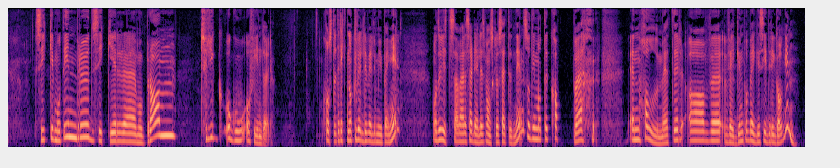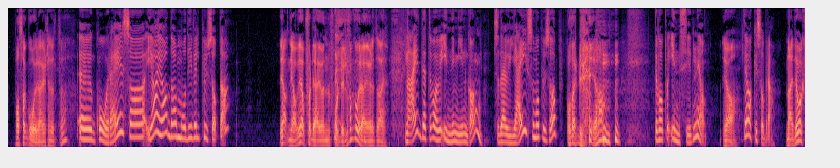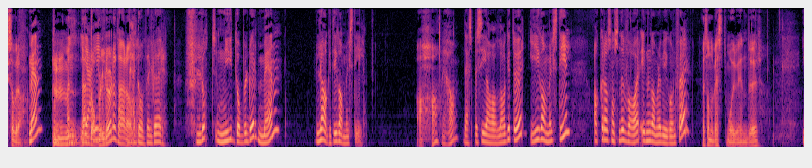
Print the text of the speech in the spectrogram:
Sikker mot innbrudd, sikker eh, mot brann. Trygg og god og fin dør. Kostet riktignok veldig, veldig mye penger. Og det viste seg å være særdeles vanskelig å sette den inn, så de måtte kappe en halvmeter av eh, veggen på begge sider i gangen. Hva sa gårdeier til dette? Eh, Gårdeier sa ja ja, da må de vel pusse opp da. Ja, ja, for det er jo en fordel for gårdeier, dette her. Nei, dette var jo inni min gang, så det er jo jeg som må pusse opp. Og det er du, ja. Det var på innsiden, Jan. ja. Det var ikke så bra. Nei, det var ikke så bra. Men Men det er Jeg- dobbeltdør, dette her, altså. det er altså. dobbeltdør. Flott, ny dobbeltdør, men laget i gammel stil. Aha. Ja, det er spesiallaget dør i gammel stil, akkurat sånn som det var i den gamle bygården før. Med sånne bestemorvinduer.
